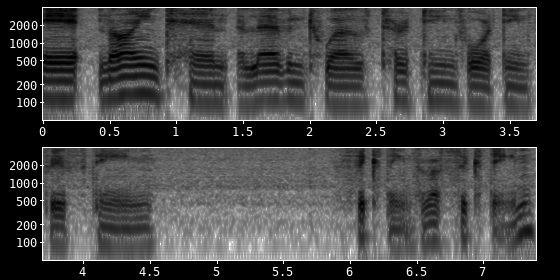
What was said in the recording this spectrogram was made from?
eight, nine, ten, eleven, twelve, thirteen, fourteen, fifteen, sixteen. So that's 16.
